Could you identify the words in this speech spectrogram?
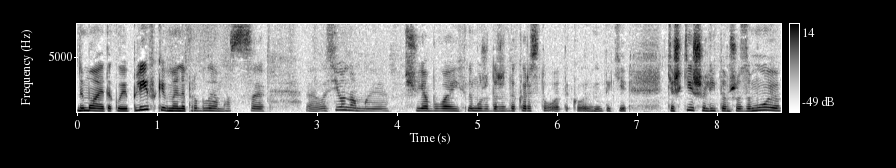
Немає такої плівки. В мене проблема з лосьйонами, що я буває їх не можу навіть докористовувати, коли вони такі тяжкі, що літом, що зимою.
